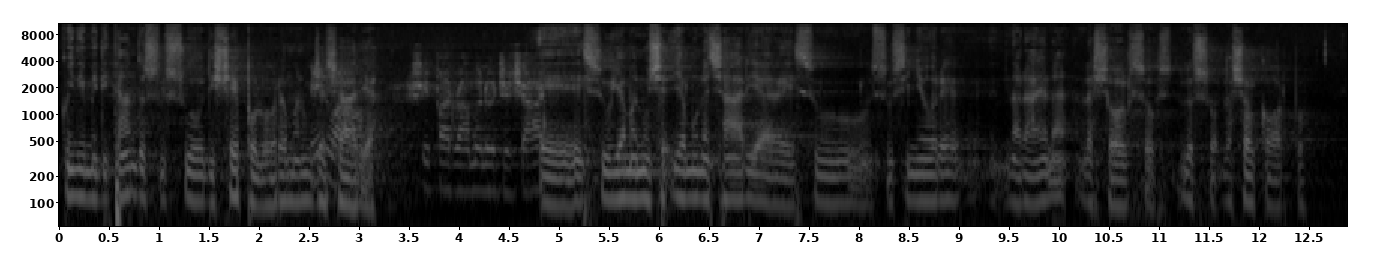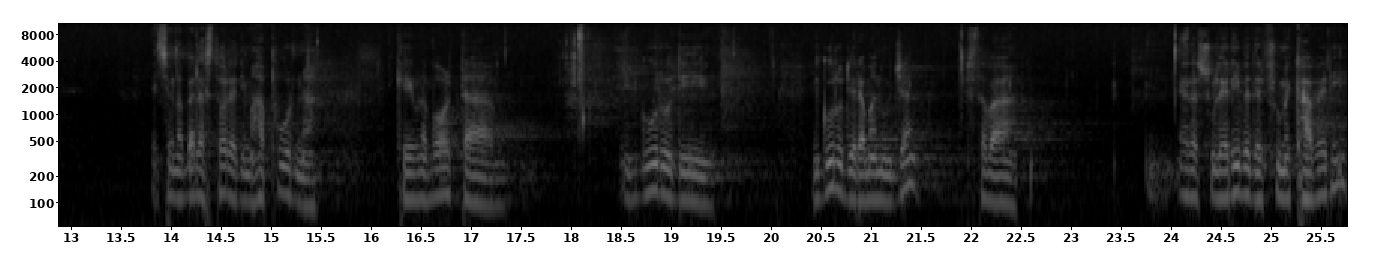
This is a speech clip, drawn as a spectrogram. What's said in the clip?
Quindi meditando sul suo discepolo Ramanujacharya e su Yamunacharya e su, sul Signore Narayana lasciò il, suo- lasciò il corpo. E c'è una bella storia di Mahapurna che una volta il guru di, il guru di Ramanuja stava, era sulle rive del fiume Kaveri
